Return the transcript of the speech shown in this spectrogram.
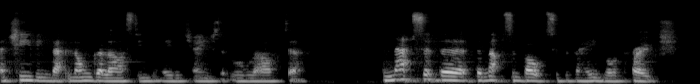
achieving that longer lasting behavior change that we're all after. And that's at the, the nuts and bolts of the behavioral approach,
